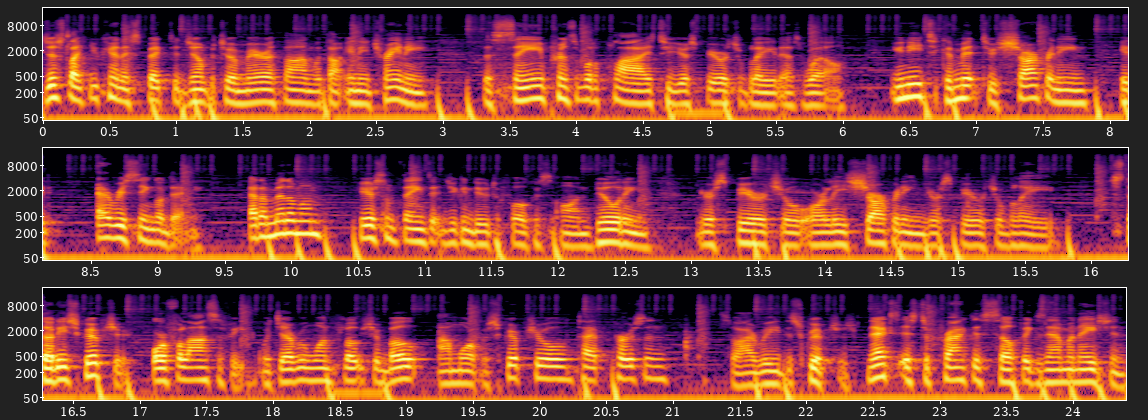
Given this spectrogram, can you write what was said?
Just like you can't expect to jump into a marathon without any training, the same principle applies to your spiritual blade as well. You need to commit to sharpening it every single day. At a minimum, here's some things that you can do to focus on building your spiritual or at least sharpening your spiritual blade. Study scripture or philosophy, whichever one floats your boat. I'm more of a scriptural type person, so I read the scriptures. Next is to practice self-examination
